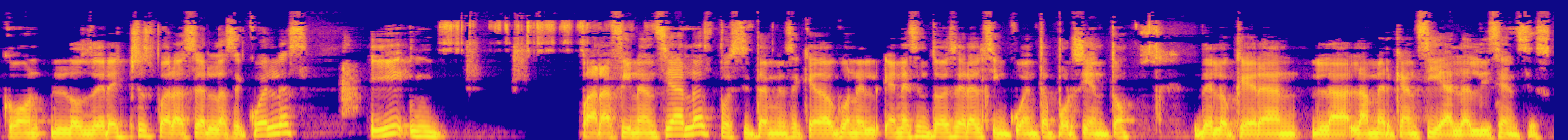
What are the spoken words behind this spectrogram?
con los derechos para hacer las secuelas y para financiarlas, pues sí también se quedó con el, en ese entonces era el 50% de lo que eran la, la, mercancía, las licencias.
